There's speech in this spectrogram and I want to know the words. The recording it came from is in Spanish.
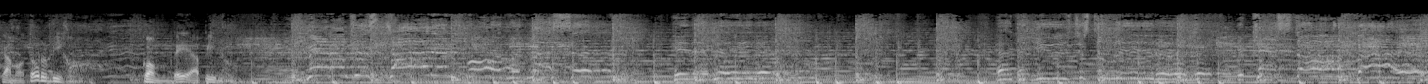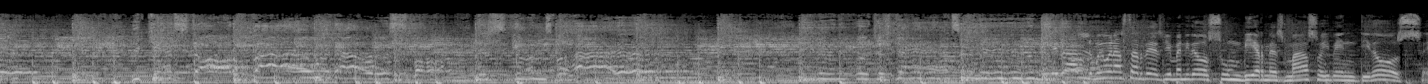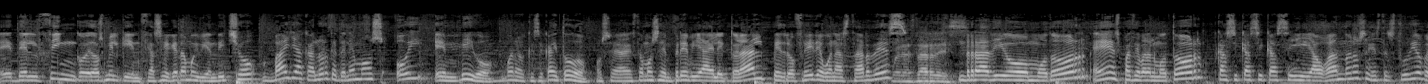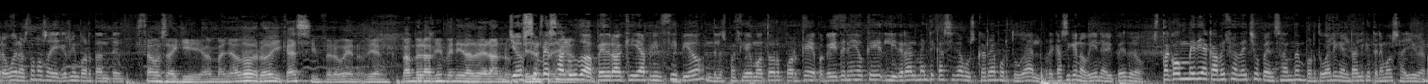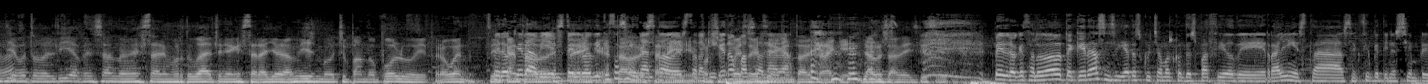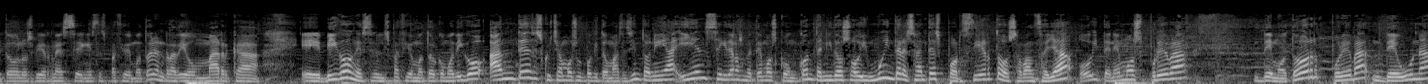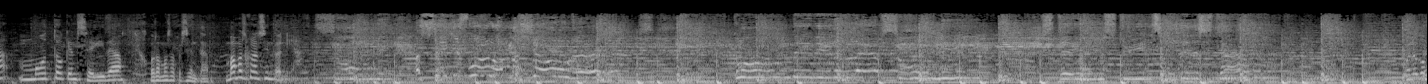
Marca Motor Vigo con Bea Pino. Tardes, bienvenidos un viernes más, hoy 22 eh, del 5 de 2015, así que queda muy bien dicho. Vaya calor que tenemos hoy en Vigo. Bueno, que se cae todo, o sea, estamos en previa electoral. Pedro Freire, buenas tardes. Buenas tardes. Radio Motor, ¿eh? espacio para el motor, casi, casi, casi ahogándonos en este estudio, pero bueno, estamos aquí, que es lo importante. Estamos aquí, en bañador hoy casi, pero bueno, bien. Dando la bienvenida al verano. Yo siempre saludo a. Pedro aquí al principio del espacio de motor. ¿Por qué? Porque hoy he tenido que literalmente casi ir a buscarle a Portugal. Porque casi que no viene hoy, Pedro. Está con media cabeza, de hecho, pensando en Portugal y en el rally que tenemos allí, ¿verdad? Llevo todo el día pensando en estar en Portugal, tenía que estar allí ahora mismo chupando polvo, y, pero bueno. estoy Pero queda de bien, estar- Pedro, di que estás encantado de estar Por aquí, que no pasa estoy nada. encantado de estar aquí, ya lo sabéis que sí. Pedro, que saludado te quedas. Enseguida te escuchamos con tu espacio de rally, en esta sección que tienes siempre todos los viernes en este espacio de motor, en Radio Marca eh, Vigo, en el espacio de motor, como digo. Antes escuchamos un poquito más de sintonía y enseguida nos metemos con contenidos hoy muy interesantes. Por cierto, os avanzo ya, hoy tenemos prueba de motor, prueba de una moto que enseguida os vamos a presentar. Vamos con la sintonía.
